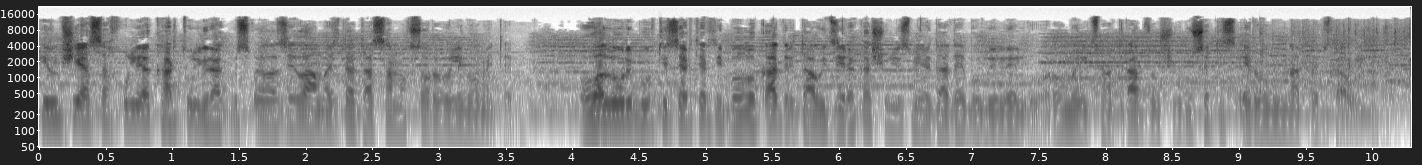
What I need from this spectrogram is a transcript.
ფილმში ასახულია ქართული რაგბის ყველაზე ლამაზი და დასამახსოვრებელი მომენტები. ოვალური ბურთის ერთ-ერთი ბოლო კადრი დავით ზირაქაშვილის მიერ დადებული ლელოა, რომელიც მათ ტრაბზონში რუსეთის ეროვნულ ნაკრებს დაუდგა.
